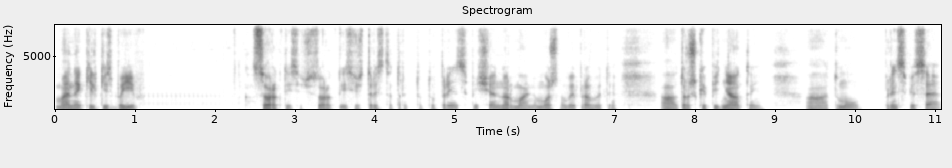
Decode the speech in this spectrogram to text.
У мене кількість боїв 40 тисяч, 40 тисяч 303. Тобто, в принципі, ще нормально, можна виправити, а, трошки підняти. А, тому, в принципі, все.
